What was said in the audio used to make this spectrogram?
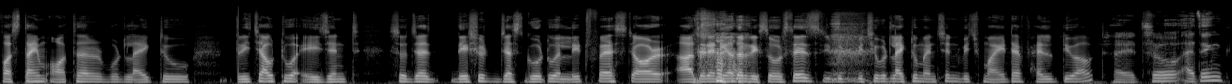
first-time author would like to reach out to an agent? So, just they should just go to a lit fest, or are there any other resources which you would like to mention which might have helped you out? Right. So I think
